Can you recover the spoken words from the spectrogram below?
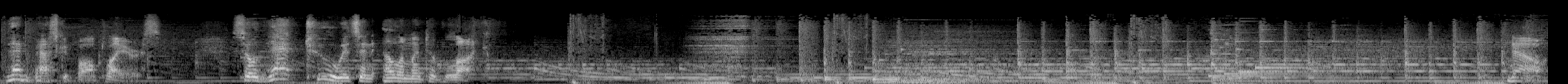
than basketball players. So that too is an element of luck. Now,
